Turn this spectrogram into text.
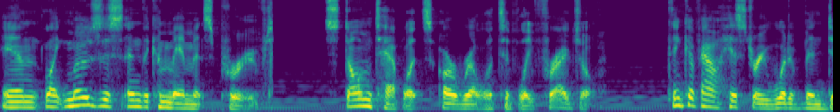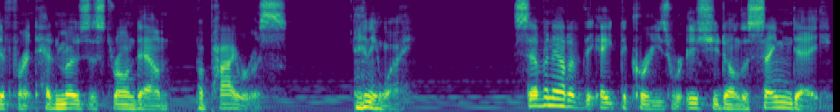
And, like Moses and the commandments proved, stone tablets are relatively fragile. Think of how history would have been different had Moses thrown down papyrus. Anyway, seven out of the eight decrees were issued on the same day,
